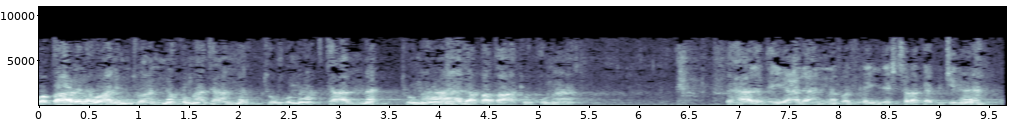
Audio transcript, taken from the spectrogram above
وقال لو علمت أنكما تعمدتكما تعمدتما لقطعتكما. فهذا دليل على أن الرجلين إذا اشتركا في الجناية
